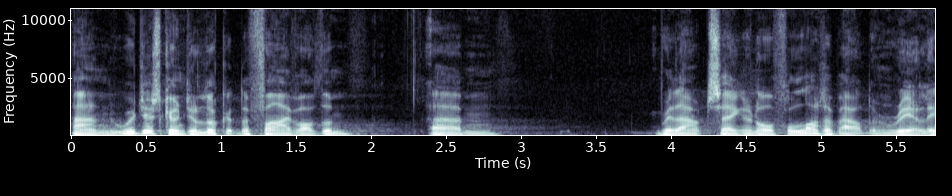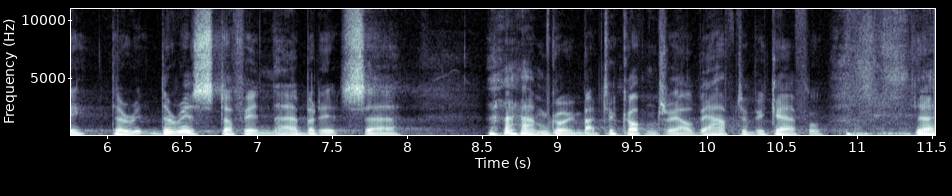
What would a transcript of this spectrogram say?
And we're just going to look at the five of them um, without saying an awful lot about them, really. There, there is stuff in there, but it's. Uh, I'm going back to Coventry, I'll have to be careful. Uh,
